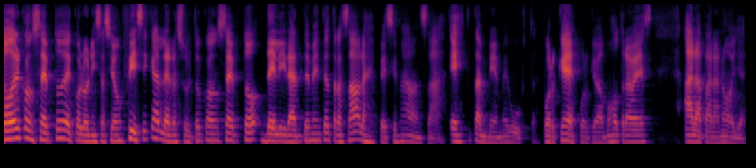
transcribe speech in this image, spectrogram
todo el concepto de colonización física le resulta un concepto delirantemente atrasado a las especies más avanzadas. Este también me gusta. ¿Por qué? Porque vamos otra vez a la paranoia.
